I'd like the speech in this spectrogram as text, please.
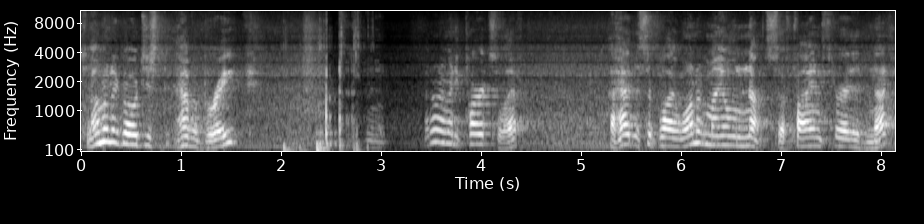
So I'm going to go just have a break. I don't have any parts left. I had to supply one of my own nuts, a fine threaded nut.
